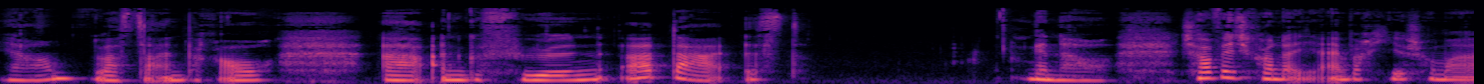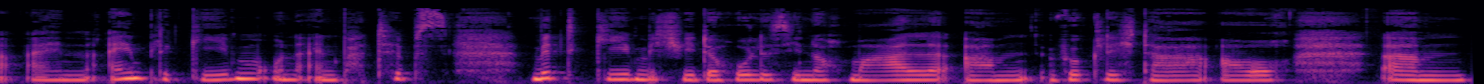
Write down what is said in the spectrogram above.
ja, was da einfach auch äh, an Gefühlen äh, da ist. Genau. Ich hoffe, ich konnte euch einfach hier schon mal einen Einblick geben und ein paar Tipps mitgeben. Ich wiederhole sie nochmal, ähm, wirklich da auch ähm,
